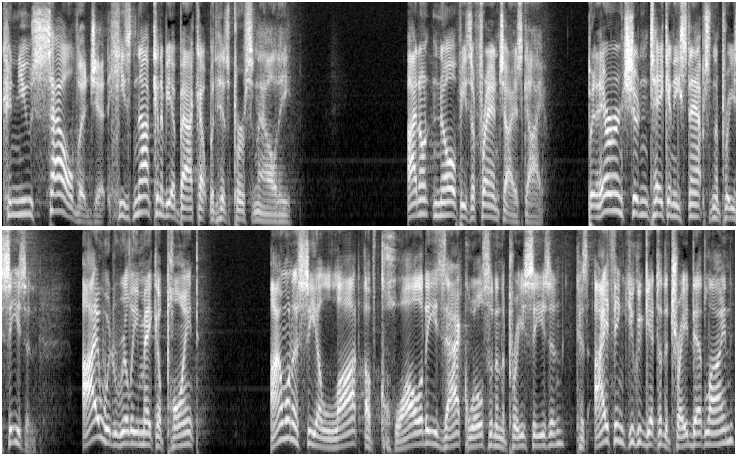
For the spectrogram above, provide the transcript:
Can you salvage it? He's not going to be a backup with his personality. I don't know if he's a franchise guy, but Aaron shouldn't take any snaps in the preseason. I would really make a point I want to see a lot of quality Zach Wilson in the preseason because I think you could get to the trade deadline.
